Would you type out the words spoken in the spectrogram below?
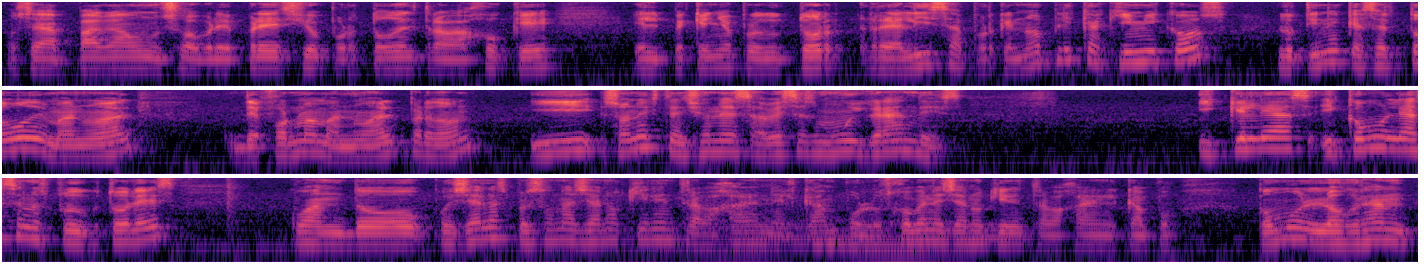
O sea, paga un sobreprecio por todo el trabajo que el pequeño productor realiza, porque no aplica químicos, lo tiene que hacer todo de manual, de forma manual, perdón, y son extensiones a veces muy grandes. ¿Y qué le hace, y cómo le hacen los productores cuando pues ya las personas ya no quieren trabajar en el campo, los jóvenes ya no quieren trabajar en el campo? ¿Cómo logran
